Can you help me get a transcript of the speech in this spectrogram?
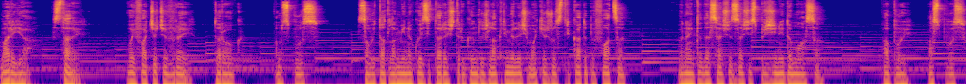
Maria, stai, voi face ce vrei, te rog, am spus. S-a uitat la mine cu ezitare ștergându-și lacrimile și machiajul stricat de pe față, înainte de a se așeza și sprijini de masă. Apoi a spus,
